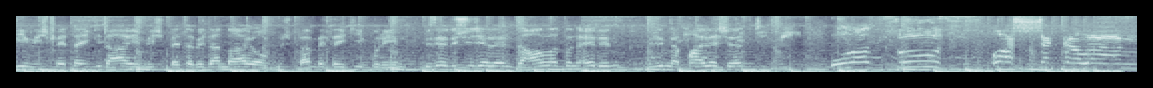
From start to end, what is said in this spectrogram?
iyiymiş, Beta 2 daha iyiymiş, Beta 1'den daha iyi olmuş. Ben Beta 2'yi kurayım. Bize düşüncelerinizi anlatın, edin. Bizimle paylaşın. 50 feet. Ulan sus! Hoşçakalın!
